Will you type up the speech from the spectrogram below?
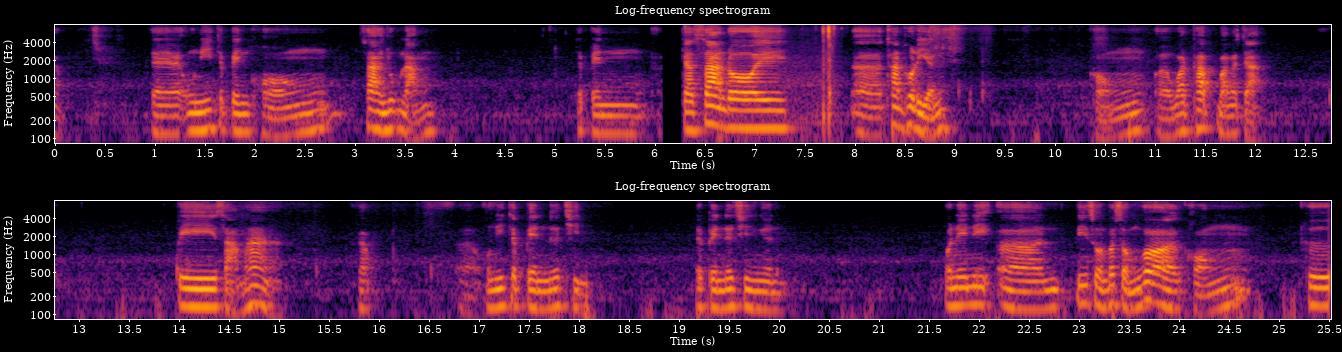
ครับแต่องค์นี้จะเป็นของ สร้างยุคหลัง จะเป็นจัดสร้างโดยท่านพ่อเหรียญของอวัดพับบางกระจากปี35ครับอองค์นี้จะเป็นเนื้อชิน จะเป็นเนื้อชินเงิน วันนี้นี่มีส่วนผสมก็ของคือ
